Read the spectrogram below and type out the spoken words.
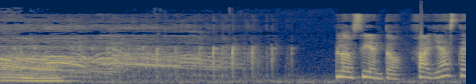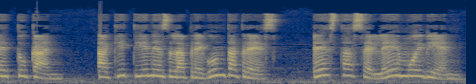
Ah, no. Lo siento, fallaste, Tucán. Aquí tienes la pregunta 3. Esta se lee muy bien.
